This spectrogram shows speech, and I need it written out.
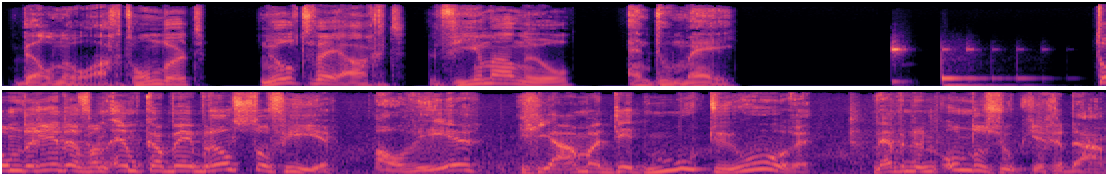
Bel 0800 028 4x0 en doe mee. Tom de Ridder van MKB Brandstof hier. Alweer? Ja, maar dit moet u horen. We hebben een onderzoekje gedaan.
